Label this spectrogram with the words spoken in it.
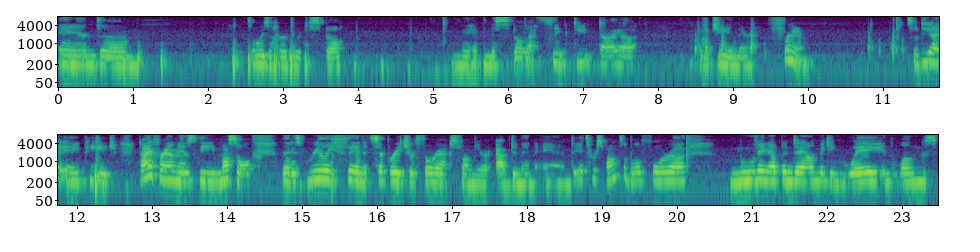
And um, it's always a hard word to spell. I may have misspelled, I think, di, dia, put a G in there, fram. So D-I-A-P-H. Diaphragm is the muscle that is really thin. It separates your thorax from your abdomen, and it's responsible for uh, moving up and down, making way in the lungs,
